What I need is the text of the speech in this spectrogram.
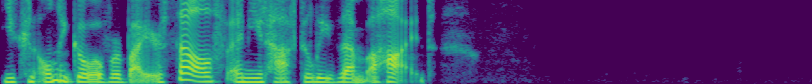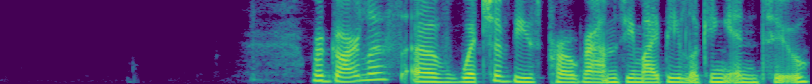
you can only go over by yourself and you'd have to leave them behind. Regardless of which of these programs you might be looking into,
